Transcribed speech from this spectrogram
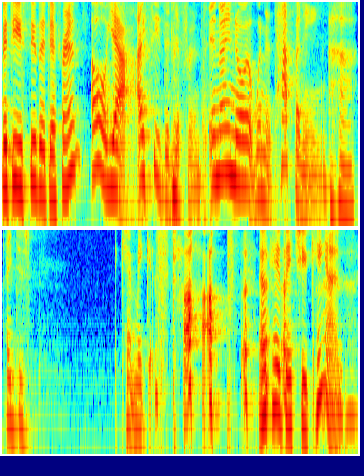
But do you see the difference? oh yeah, I see the difference, and I know it when it's happening. Uh-huh. I just I can't make it stop. Okay, but you can.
